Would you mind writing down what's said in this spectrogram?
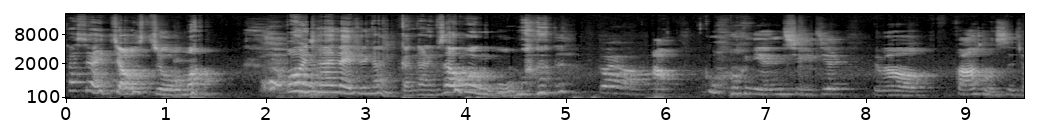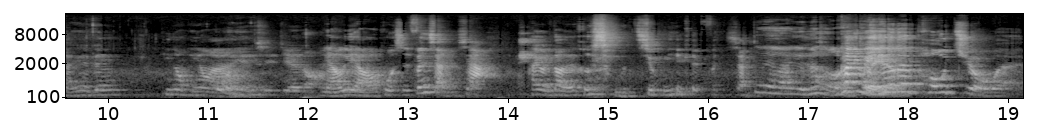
他是在教酒吗？我现在内心应该很尴尬，你不是要问我吗？对啊。好，过年期间有没有发生什么事情？可以跟听众朋友啊过年期间哦。聊一聊，或是分享一下。还有你到底喝什么酒，你也可以分享。对啊，有没有什么？我看你每天都在剖酒哎、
